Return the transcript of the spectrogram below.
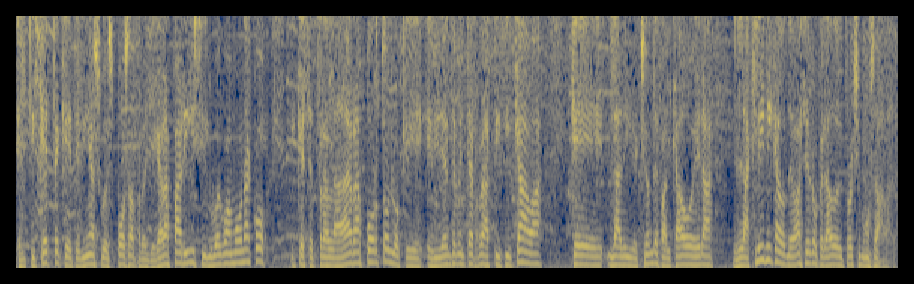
el tiquete que tenía su esposa para llegar a París y luego a Mónaco y que se trasladara a Porto, lo que evidentemente ratificaba que la dirección de Falcao era la clínica donde va a ser operado el próximo sábado.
